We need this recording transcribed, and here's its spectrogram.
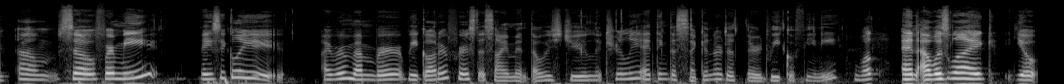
it? Um, so for me, basically, I remember we got our first assignment that was due literally, I think the second or the third week of uni. What? And I was like, yo,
